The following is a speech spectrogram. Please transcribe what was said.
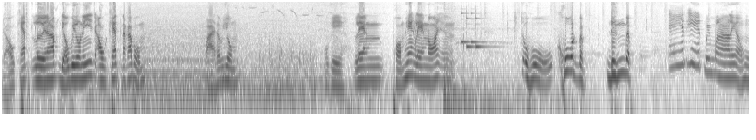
เดี๋ยวเอาแคทเลยนะครับ เดี๋ยววิดีโอนี้จะเอาแคทนะครับผมไปท่านผู้ชม โอเค แรงผอมแห้งแรงน้อยเออโอ้โหโคตรแบบดึงแบบเอ็ดเอ็ดไปมาเลยอะโอ้โห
